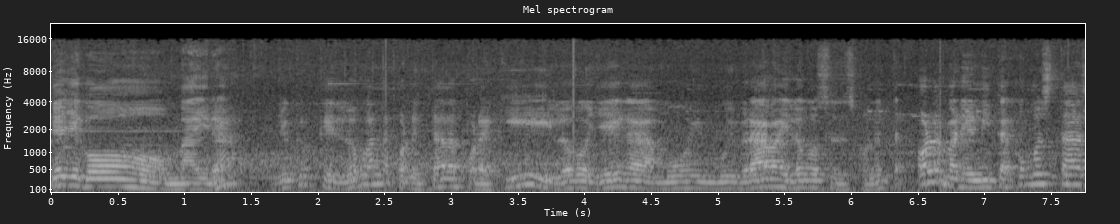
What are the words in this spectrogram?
Ya llegó Mayra yo creo que luego anda conectada por aquí y luego llega muy, muy brava y luego se desconecta. Hola Marianita, ¿cómo estás?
